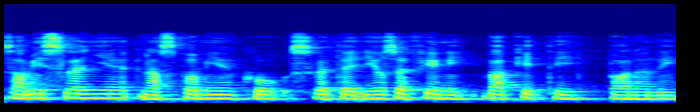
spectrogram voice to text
Zamyslenie na spomienku svätej Jozefiny Bakity Panny.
